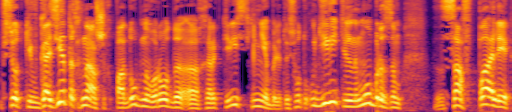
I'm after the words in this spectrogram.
все-таки в газетах наших подобного рода э, характеристики не были. То есть вот удивительным образом совпали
